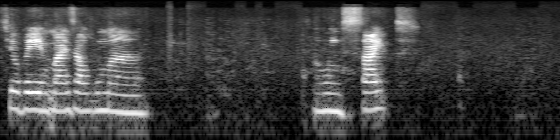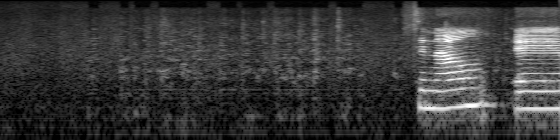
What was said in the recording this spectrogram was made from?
Se houver mais alguma algum insight. Se não, é,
